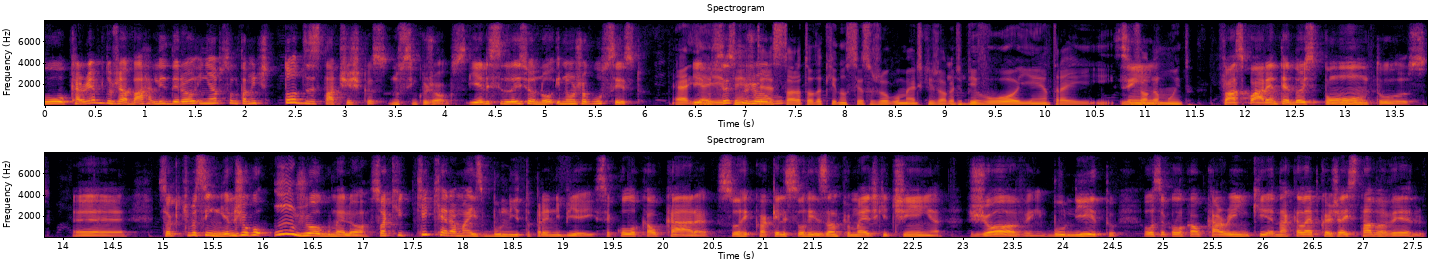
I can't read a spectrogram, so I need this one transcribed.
o Kareem Abdul-Jabbar liderou em absolutamente todas as estatísticas nos cinco jogos. E ele se lesionou e não jogou o sexto. É, e, e aí tem, jogo... tem, a história toda que no sexto jogo o Magic joga de pivô e entra e, e joga muito. Faz 42 pontos. É... Só que, tipo assim, ele jogou um jogo melhor. Só que o que, que era mais bonito pra NBA? Você colocar o cara sorri... com aquele sorrisão que o Magic tinha, jovem, bonito, ou você colocar o Karim, que naquela época já estava velho,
